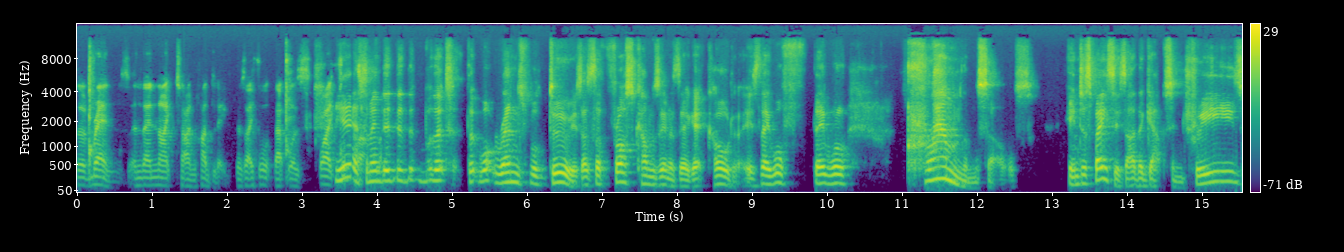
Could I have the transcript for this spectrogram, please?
the wrens and their nighttime huddling because I thought that was quite. Yes, I mean the, the, the, that that what wrens will do is as the frost comes in as they get colder, is they will they will cram themselves into spaces, either gaps in trees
